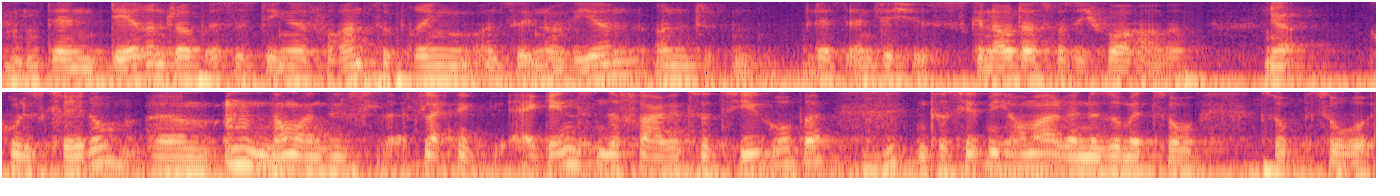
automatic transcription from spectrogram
Mhm. Denn deren Job ist es, Dinge voranzubringen und zu innovieren. Und letztendlich ist es genau das, was ich vorhabe. Ja, cooles Credo. Ähm, nochmal vielleicht eine ergänzende Frage zur Zielgruppe. Mhm. Interessiert mich auch mal, wenn du so mit so, so, so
